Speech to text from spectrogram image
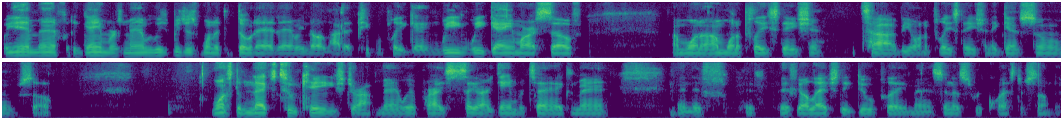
But yeah, man, for the gamers, man, we we just wanted to throw that in. We know a lot of people play game. We we game ourselves. I'm on a I'm on a PlayStation. Ty be on the PlayStation again soon. So once the next two Ks drop, man, we'll probably say our gamer tags, man. And if if, if y'all actually do play, man, send us a request or something.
